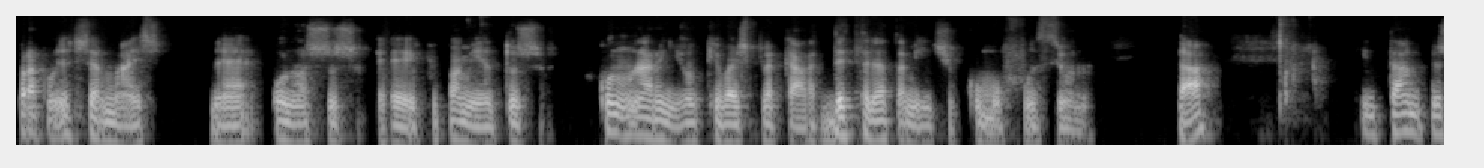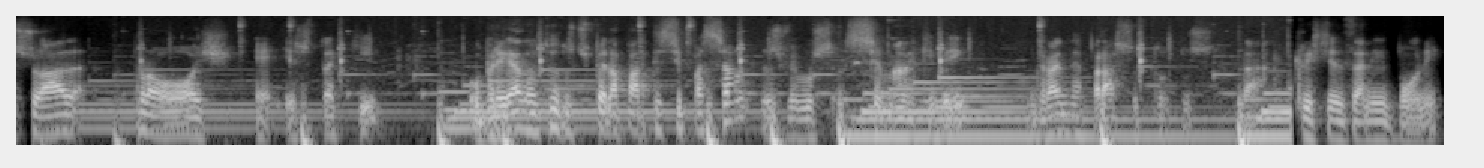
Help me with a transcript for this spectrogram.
para conhecer mais né, os nossos é, equipamentos com uma reunião que vai explicar detalhadamente como funciona, tá? Então, pessoal, para hoje é isso daqui. Obrigado a todos pela participação. Nos vemos semana que vem. Um grande abraço a todos da Christian Zaniboni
